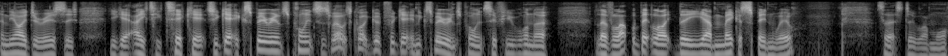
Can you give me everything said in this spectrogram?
And the idea is, is you get 80 tickets, you get experience points as well. It's quite good for getting experience points if you want to level up, a bit like the um, Mega Spin wheel. So let's do one more.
